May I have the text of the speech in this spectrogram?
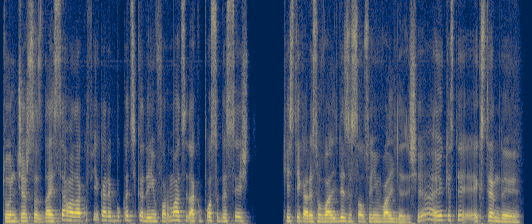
tu încerci să-ți dai seama dacă fiecare bucățică de informație, dacă poți să găsești chestii care să o valideze sau să o invalideze. Și aia e o chestie extrem de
